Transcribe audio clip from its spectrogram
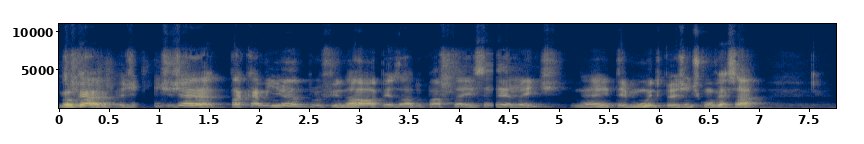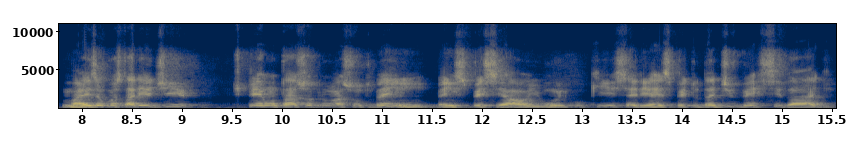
Meu caro, a gente já está caminhando para o final, apesar do papo estar tá excelente, né, e ter muito para a gente conversar, mas eu gostaria de te perguntar sobre um assunto bem, bem especial e único, que seria a respeito da diversidade.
